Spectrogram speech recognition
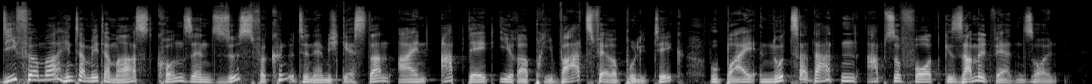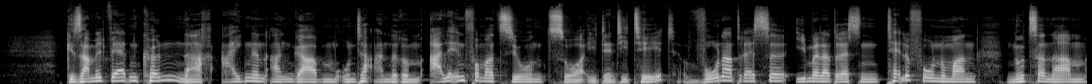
Die Firma hinter Metamask, Consensys, verkündete nämlich gestern ein Update ihrer Privatsphäre-Politik, wobei Nutzerdaten ab sofort gesammelt werden sollen. Gesammelt werden können nach eigenen Angaben unter anderem alle Informationen zur Identität, Wohnadresse, E-Mail-Adressen, Telefonnummern, Nutzernamen,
